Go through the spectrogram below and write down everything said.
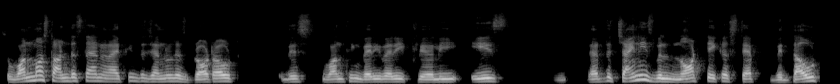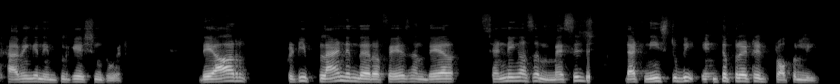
So one must understand, and I think the general has brought out this one thing very, very clearly is that the Chinese will not take a step without having an implication to it. They are pretty planned in their affairs and they are sending us a message that needs to be interpreted properly.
